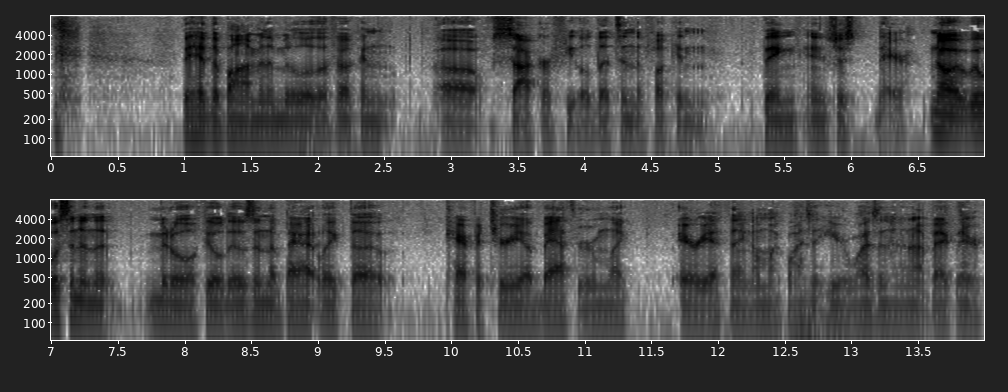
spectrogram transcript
they had the bomb in the middle of the fucking uh, soccer field that's in the fucking thing, and it's just there. No, it wasn't in the middle of the field. It was in the bat, like the cafeteria bathroom, like area thing. I'm like, why is it here? Why isn't it not back there?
